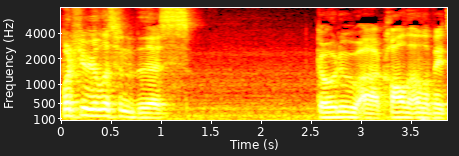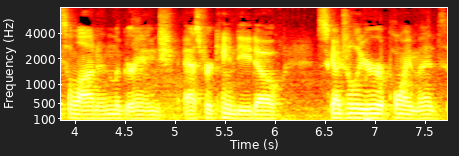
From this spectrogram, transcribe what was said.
But if you're listening to this, go to uh, call Elevate Salon in Lagrange, ask for Candido, schedule your appointment,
